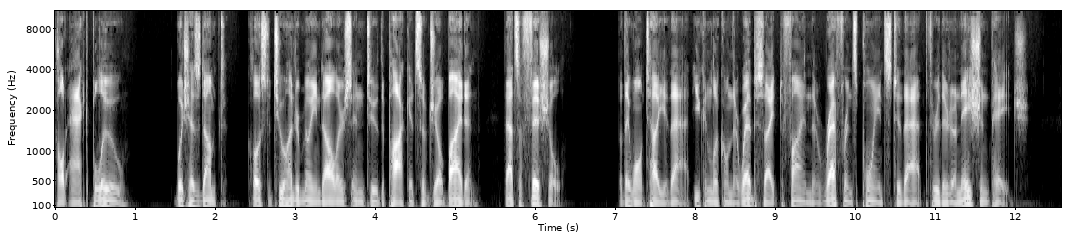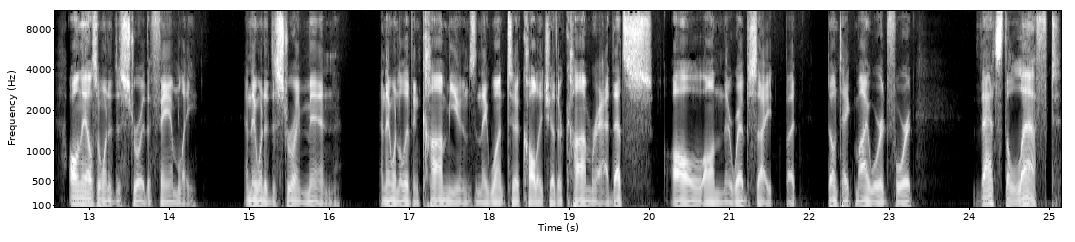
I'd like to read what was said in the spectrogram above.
called Act Blue, which has dumped close to $200 million into the pockets of Joe Biden. That's official, but they won't tell you that. You can look on their website to find the reference points to that through their donation page. Oh, and they also want to destroy the family, and they want to destroy men, and they want to live in communes, and they want to call each other comrade. That's all on their website, but don't take my word for it. That's the left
